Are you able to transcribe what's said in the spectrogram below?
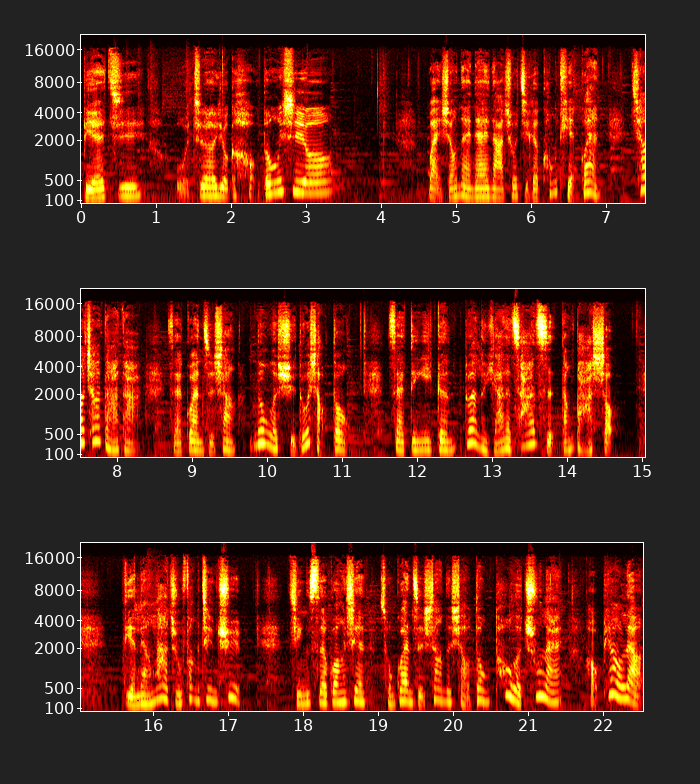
别急，我这有个好东西哦。浣熊奶奶拿出几个空铁罐，敲敲打打，在罐子上弄了许多小洞，再钉一根断了牙的叉子当把手，点亮蜡烛放进去。金色光线从罐子上的小洞透了出来，好漂亮！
